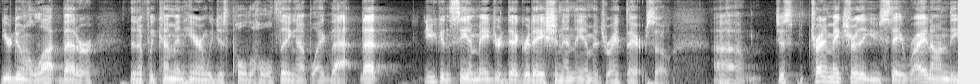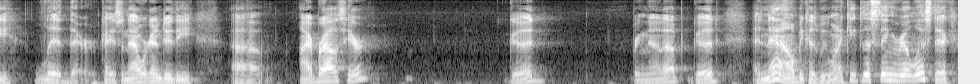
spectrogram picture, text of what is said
you're doing a lot better than if we come in here and we just pull the whole thing up like that. That you can see a major degradation in the image right there. So um, just try to make sure that you stay right on the lid there. Okay, so now we're going to do the uh, eyebrows here. Good. Bring that up. Good. And now, because we want to keep this thing realistic,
